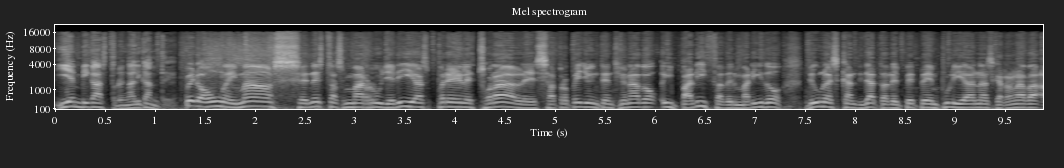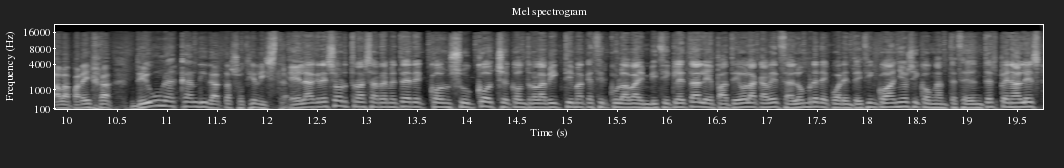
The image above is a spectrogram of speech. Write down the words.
y en Bigastro, en Alicante. Pero aún hay más en estas marrullerías preelectorales, atropello intencionado y paliza del marido de una excandidata del PP en Pulianas, Granada, a la pareja de una candidata socialista. El agresor, tras arremeter con su coche contra la víctima que circulaba en bicicleta, le pateó la cabeza. El hombre de 45 años y con antecedentes penales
